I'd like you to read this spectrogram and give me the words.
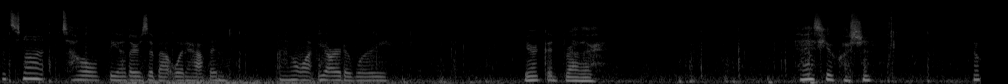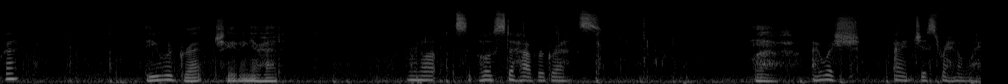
Let's not tell the others about what happened. I don't want Yara to worry. You're a good brother. Can I ask you a question? Okay? Do you regret shaving your head? We're not supposed to have regrets. Lev. I wish I had just ran away.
